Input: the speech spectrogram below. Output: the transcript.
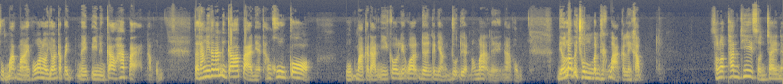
สูงมากมาย เพราะว่าเราย้อนกลับไปในปี 1958 นะครับผม แต่ทั้งนี้ทั้งนั้น 1958 เนี่ยทั้งคู่ก็หมากกระดานนี้ก็เรียกว่าเดินกันอย่างดุเดือดมากๆเลยนะครับผม เดี๋ยวเราไปชมบันทึกหมากกันเลยครับสำหรับท่านที่สนใจใน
